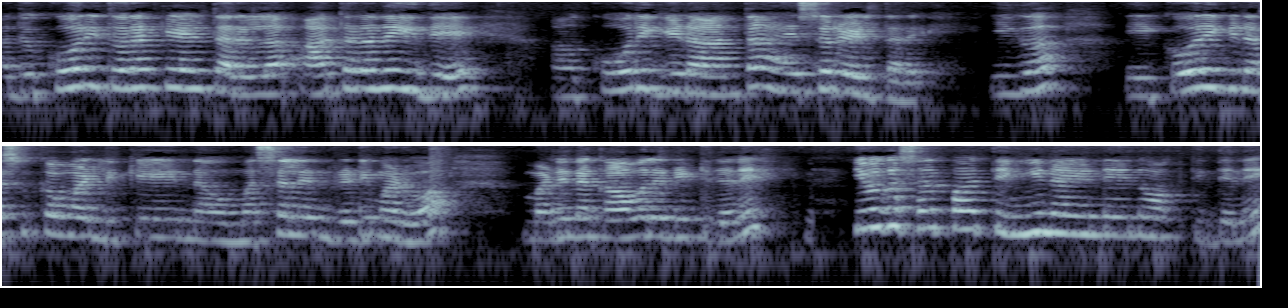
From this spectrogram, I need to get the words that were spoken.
ಅದು ಕೋರಿ ತೊರಕೆ ಹೇಳ್ತಾರಲ್ಲ ಆ ಥರನೇ ಇದೆ. ಕೋರಿ ಗಿಡ ಅಂತ ಹೆಸರು ಹೇಳ್ತಾರೆ. ಈಗ ಈ ಕೋರಿ ಗಿಡ ಸುಕ್ಕ ಮಾಡಲಿಕ್ಕೆ ನಾವು ಮಸಾಲೆಯನ್ನು ರೆಡಿ ಮಾಡುವ. ಮಣ್ಣಿನ ಕಾವಲನ್ನು ಇಟ್ಟಿದ್ದೇನೆ. ಇವಾಗ ಸ್ವಲ್ಪ ತೆಂಗಿನ ಎಣ್ಣೆಯನ್ನು ಹಾಕ್ತಿದ್ದೇನೆ.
